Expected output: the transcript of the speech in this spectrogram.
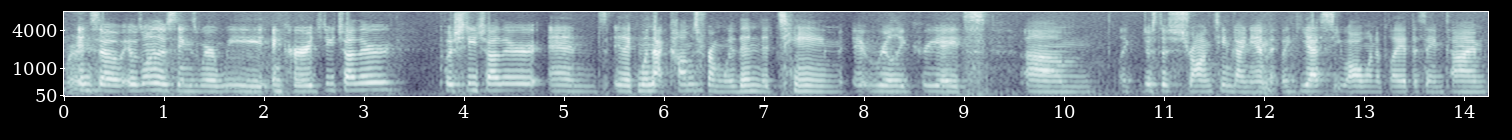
Right. And so it was one of those things where we encouraged each other, pushed each other, and like when that comes from within the team, it really creates um, like just a strong team dynamic. Like yes, you all want to play at the same time.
